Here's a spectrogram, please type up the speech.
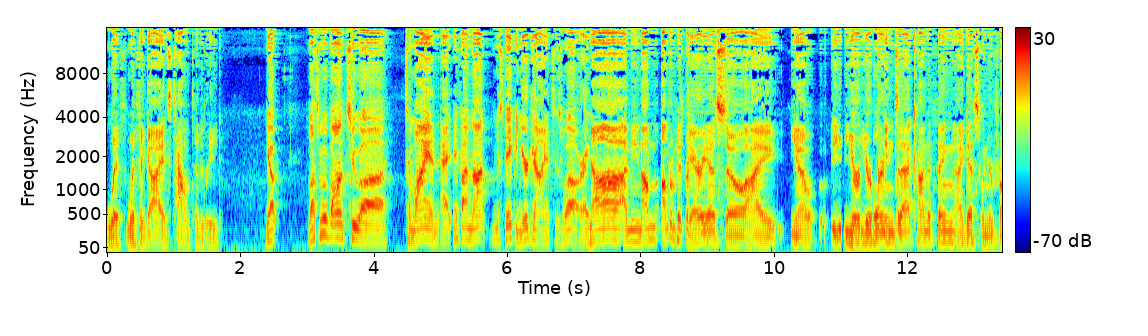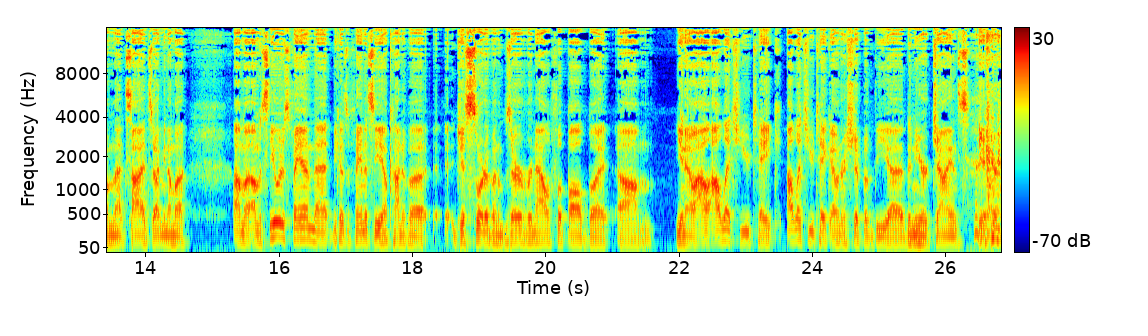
with, with a guy as talented as Reed. Yep. Let's move on to uh to Mayan. If I'm not mistaken, you're Giants as well, right? Nah, I mean I'm I'm from Pittsburgh area, so I you know you're you're born into that kind of thing, I guess, when you're from that side. So I mean I'm a I'm a I'm a Steelers fan that because of fantasy I'm kind of a just sort of an observer now of football, but um you know, I'll I'll let you take I'll let you take ownership of the uh, the New York Giants here.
